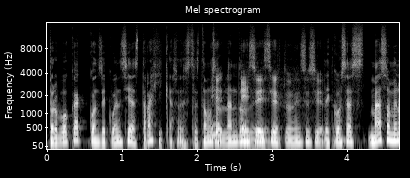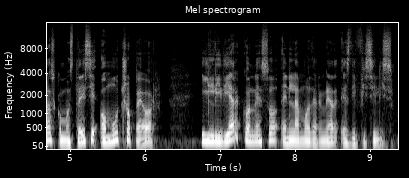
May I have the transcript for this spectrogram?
provoca consecuencias trágicas. O sea, estamos Eh, hablando eso de, es cierto, eso es cierto. de cosas más o menos como Stacy o mucho peor. Y lidiar con eso en la modernidad es dificilísimo,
